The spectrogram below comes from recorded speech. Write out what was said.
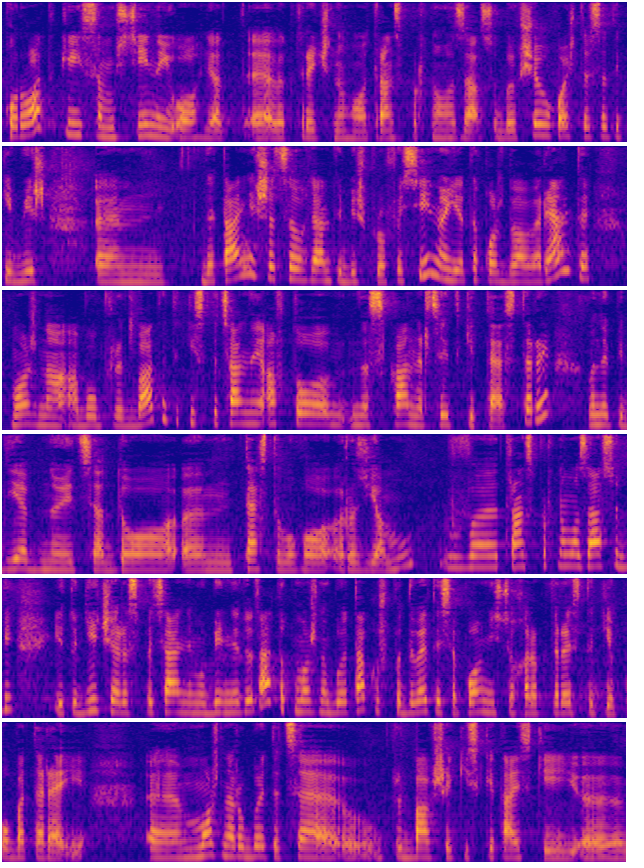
короткий самостійний огляд е, електричного транспортного засобу. Якщо ви хочете все таки більш ем, детальніше це оглянути, більш професійно, є також два варіанти. Можна або придбати такий спеціальний автосканер, це є такі тестери. Вони під'єднуються до ем, тестового розйому в транспортному засобі, і тоді через спеціальний мобільний додаток можна буде також подивитися повністю характеристики по батареї. Е, можна робити це, е, придбавши якийсь китайський е,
